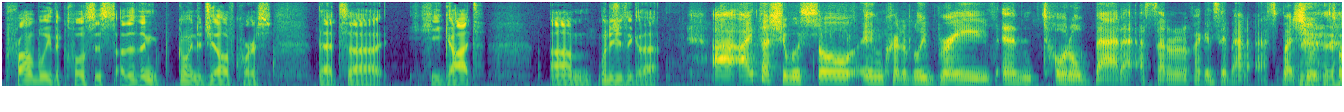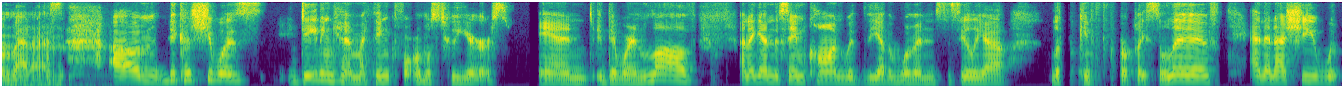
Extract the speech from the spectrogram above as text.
probably the closest, other than going to jail, of course, that uh, he got. Um, what did you think of that? I, I thought she was so incredibly brave and total badass. I don't know if I can say badass, but she was a total badass um, because she was dating him, I think, for almost two years. And they were in love. And again, the same con with the other woman, Cecilia, looking for a place to live. And then as she w-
